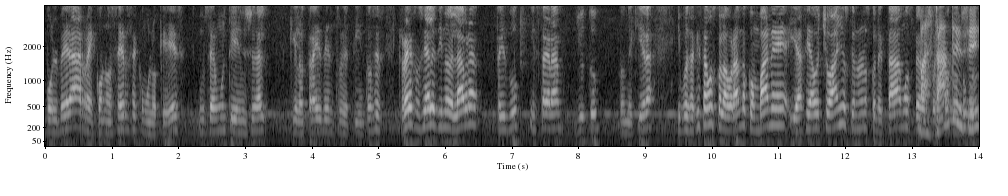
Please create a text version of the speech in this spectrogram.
volver a reconocerse como lo que es un ser multidimensional que lo traes dentro de ti. Entonces, redes sociales, Dino de Labra, Facebook, Instagram, YouTube, donde quiera. Y pues aquí estamos colaborando con Vane y hace ocho años que no nos conectábamos. Pero pues, Bastante, sí.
